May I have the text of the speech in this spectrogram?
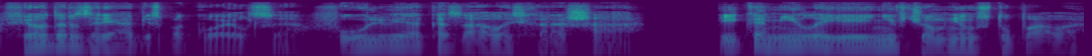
Федор зря беспокоился. Фульвия оказалась хороша, и Камила ей ни в чем не уступала.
